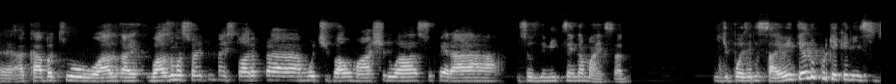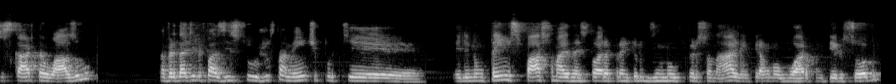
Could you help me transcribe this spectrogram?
é, acaba que o, o Azuma só entra na história para motivar o Mashiro a superar os seus limites ainda mais, sabe? E depois ele sai. Eu entendo por que, que ele se descarta o Azuma. Na verdade, ele faz isso justamente porque ele não tem espaço mais na história para introduzir um novo personagem, criar um novo arco inteiro sobre.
